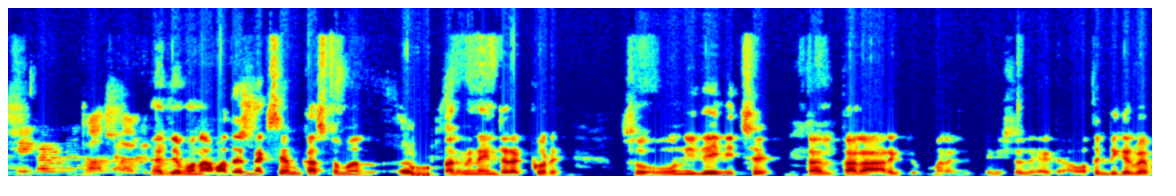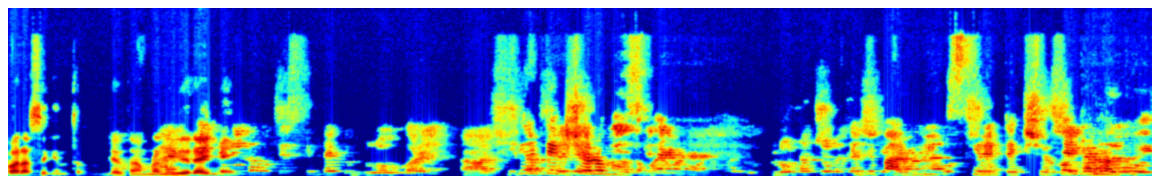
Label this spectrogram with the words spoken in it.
সেই কারণে। হ্যাঁ যেমন আমাদের ম্যাক্সিমাম কাস্টমার পারমিনা ইন্টারাক্ট করে সো ও নিজেই নিচ্ছে। তাহলে তারা আরেক মানে জিনিসটা একটা অথেন্টিকের ব্যাপার আছে কিন্তু। যেহেতু আমরা নিজেরাই নেই। হয় আমার। হ্যাঁ, স্কিনের হয়ে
